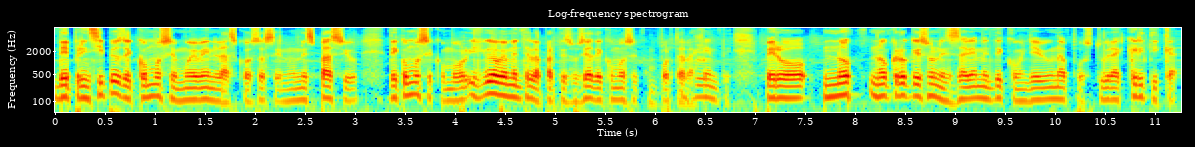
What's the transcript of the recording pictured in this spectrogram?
De principios de cómo se mueven las cosas en un espacio, de cómo se comporta, y obviamente la parte social de cómo se comporta la gente. Pero no, no creo que eso necesariamente conlleve una postura crítica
